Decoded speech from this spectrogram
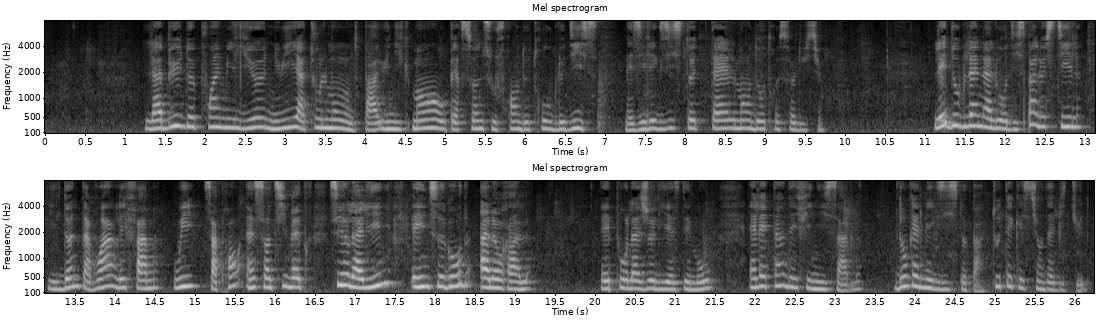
L'abus de point milieu nuit à tout le monde, pas uniquement aux personnes souffrant de troubles 10, mais il existe tellement d'autres solutions. Les doublets n'alourdissent pas le style, ils donnent à voir les femmes. Oui, ça prend un centimètre sur la ligne et une seconde à l'oral. Et pour la joliesse des mots, elle est indéfinissable, donc elle n'existe pas. Tout est question d'habitude.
